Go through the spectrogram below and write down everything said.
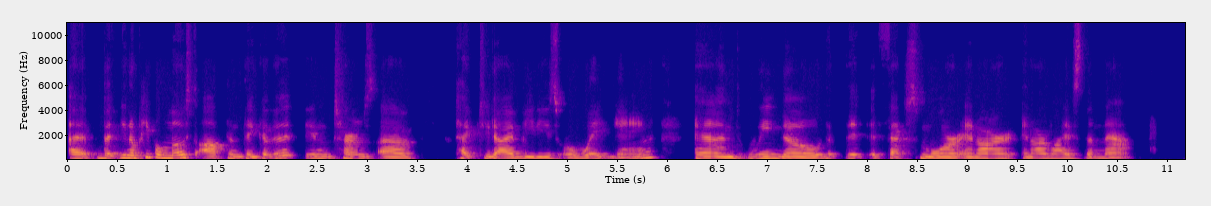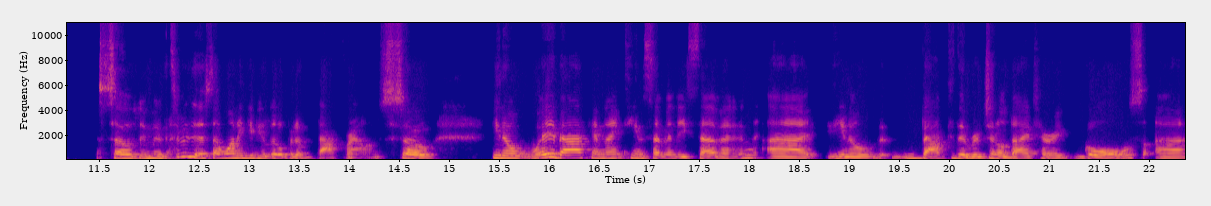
Uh, but you know people most often think of it in terms of type 2 diabetes or weight gain and we know that it affects more in our in our lives than that. So as we move through this i want to give you a little bit of background. So you know, way back in 1977, uh, you know, back to the original dietary goals, uh,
